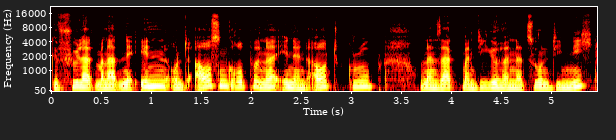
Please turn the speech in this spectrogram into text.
Gefühl hat, man hat eine In- und Außengruppe, ne, In-and-Out-Group und dann sagt man, die gehören dazu und die nicht.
